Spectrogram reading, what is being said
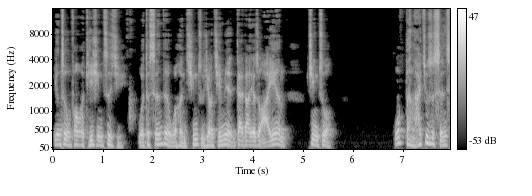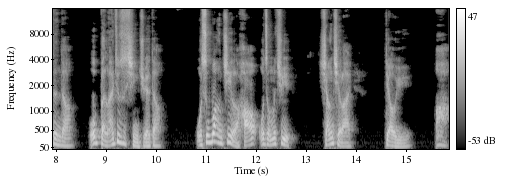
用这种方法提醒自己。我的身份我很清楚，就像前面带大家说，I am 静坐，我本来就是神圣的，我本来就是醒觉的，我是忘记了。好，我怎么去想起来？钓鱼。啊，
